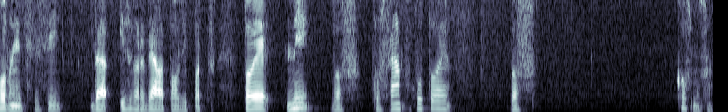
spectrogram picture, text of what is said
поданиците си да извървява този път. Той е не в пространството, той е в космоса.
